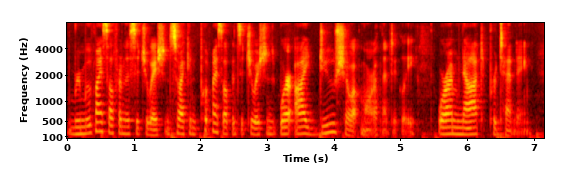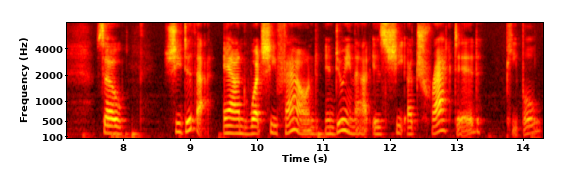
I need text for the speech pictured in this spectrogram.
remove myself from this situation so i can put myself in situations where i do show up more authentically where i'm not pretending so she did that and what she found in doing that is she attracted people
